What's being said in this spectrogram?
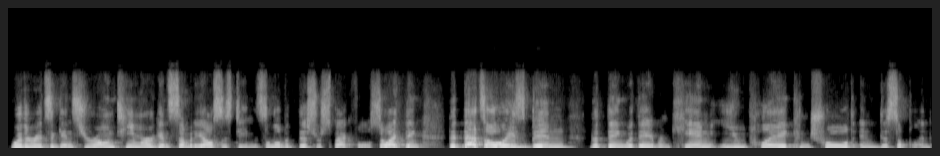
whether it's against your own team or against somebody else's team. It's a little bit disrespectful. So I think that that's always been the thing with Abram. Can you play controlled and disciplined?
